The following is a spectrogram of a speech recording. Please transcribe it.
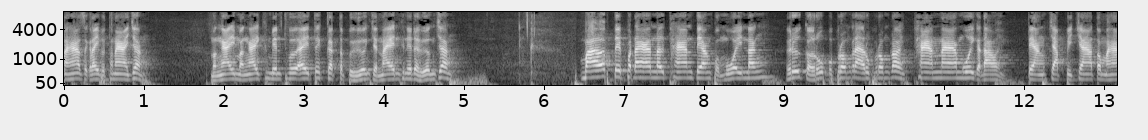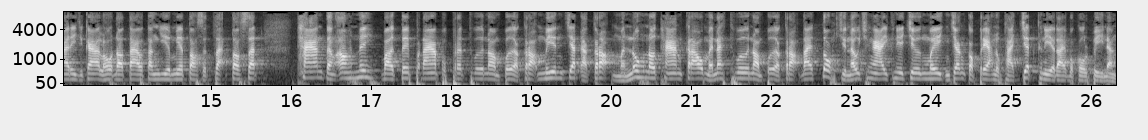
ណ្ហាសក្តិប្រាថ្នាអញ្ចឹង មួយថ្ងៃមួយថ្ងៃគ្មានធ្វើអីទេគិតតែពីរឿងចំណែនគ្នាទៅរឿងអញ្ចឹងបើទេពតានៅឋានទាំង6ហ្នឹងឬក៏រូបប្រព្រំក៏រូបប្រព្រំដែរឋានណាមួយក៏ដោយទាំងចាប់ពិចាតមហារាជការរហូតដល់តាវតាំងយាមាតសតៈតសិតឋានទាំងអស់នេះបើទេពតាប្រព្រឹត្តធ្វើនៅអំពើអាក្រក់មានចិត្តអាក្រក់មនុស្សនៅឋានក្រោមឯនេះធ្វើនៅអំពើអាក្រក់ដែរទោះជានៅឆ្ងាយគ្នាជើងមេឃអញ្ចឹងក៏ព្រះលោកថាចិត្តគ្នាដែរបកគលពីរហ្នឹង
